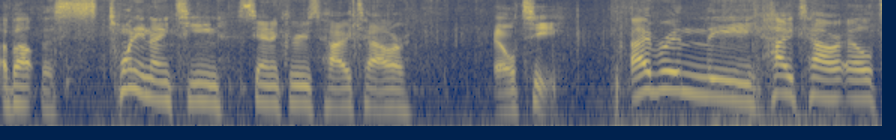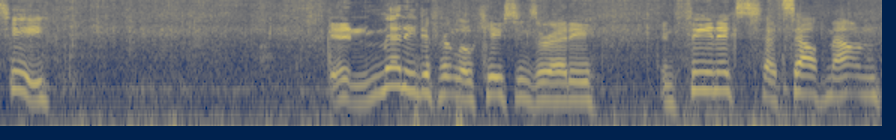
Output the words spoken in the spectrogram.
about this 2019 Santa Cruz Hightower LT. I've ridden the Hightower LT in many different locations already. In Phoenix at South Mountain,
